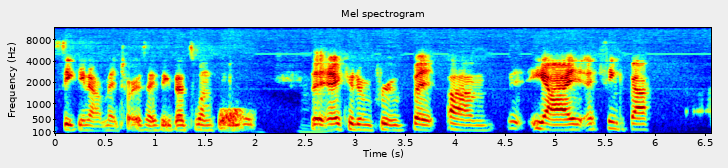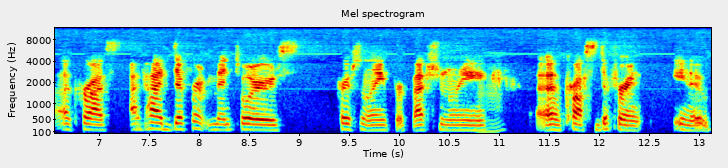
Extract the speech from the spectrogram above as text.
seeking out mentors. I think that's one thing that mm-hmm. I could improve. But um, yeah, I, I think back across, I've had different mentors personally, professionally. Mm-hmm across different, you know,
